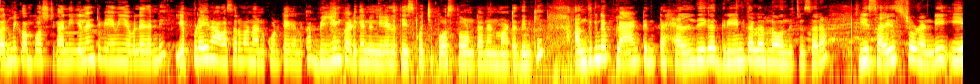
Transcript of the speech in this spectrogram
వర్మి కంపోస్ట్ కానీ ఇలాంటివి ఏమీ ఇవ్వలేదండి. ఎప్పుడైనా అవసరం అని అనుకుంటే కనుక బియ్యం కడిగిన నీళ్ళు తీసుకొచ్చి పోస్తూ ఉంటానన్నమాట దీనికి. అందుకనే ప్లాంట్ ఇంత హెల్దీగా గ్రీన్ కలర్లో ఉంది చూసారా? ఈ సైజ్ చూడండి ఈ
